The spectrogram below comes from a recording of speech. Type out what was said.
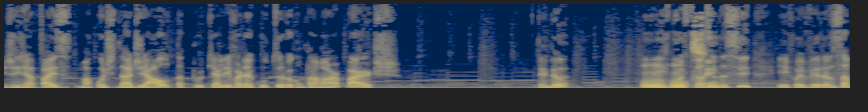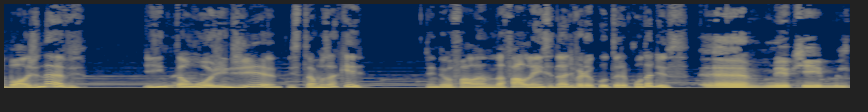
a gente já faz uma quantidade alta porque a Livraria Cultura vai comprar a maior parte. Entendeu? Uhum, e foi fazendo esse. E foi virando essa bola de neve. E então, hoje em dia, estamos aqui. Entendeu? Falando da falência da livraria-cultura por conta disso. É, meio que eles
